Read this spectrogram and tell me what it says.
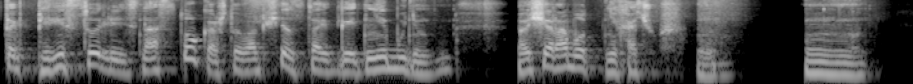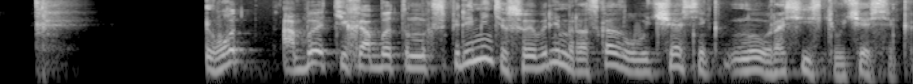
так перессорились настолько, что вообще, так, говорит, не будем, вообще работать не хочу. Вот об этих, об этом эксперименте в свое время рассказывал участник, ну, российский участник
